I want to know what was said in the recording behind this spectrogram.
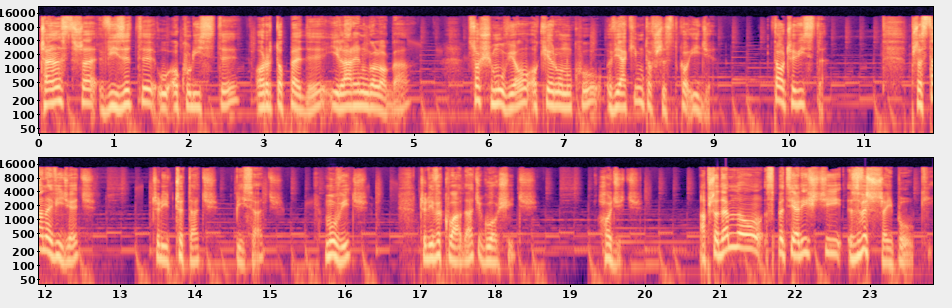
częstsze wizyty u okulisty, ortopedy i laryngologa coś mówią o kierunku, w jakim to wszystko idzie. To oczywiste. Przestanę widzieć, czyli czytać, pisać, mówić, czyli wykładać, głosić, chodzić. A przede mną specjaliści z wyższej półki:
